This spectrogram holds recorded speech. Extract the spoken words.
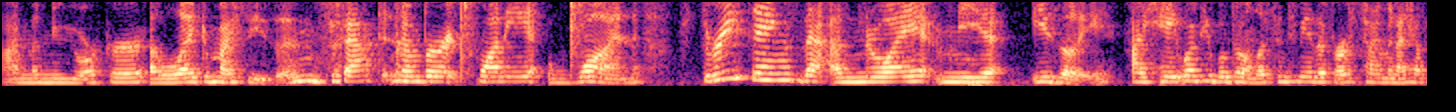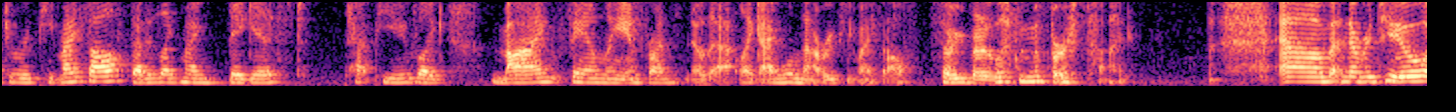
I'm a New Yorker. I like my seasons. Fact number 21. Three things that annoy me easily. I hate when people don't listen to me the first time and I have to repeat myself. That is like my biggest pet peeve. Like my family and friends know that. Like I will not repeat myself. So you better listen the first time. Um, number two,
